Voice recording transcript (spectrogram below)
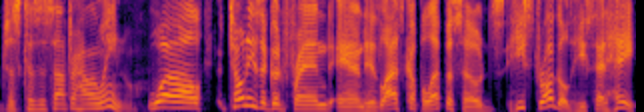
just because it's after Halloween? Well, Tony's a good friend, and his last couple episodes, he struggled. He said, Hey,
